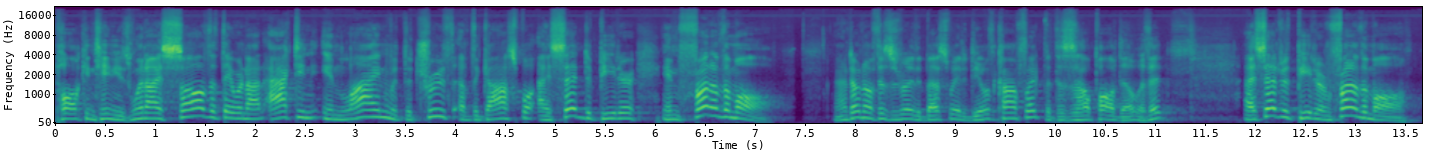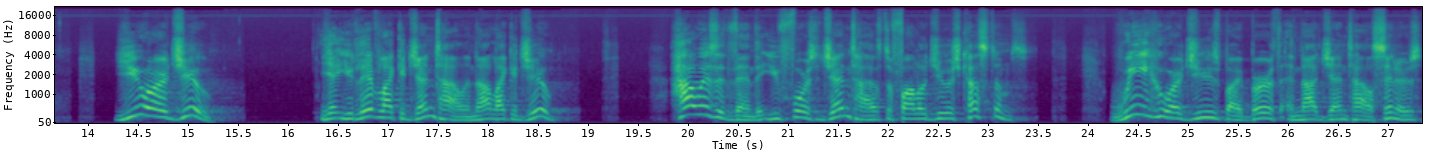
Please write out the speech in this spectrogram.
Paul continues When I saw that they were not acting in line with the truth of the gospel, I said to Peter in front of them all, I don't know if this is really the best way to deal with conflict, but this is how Paul dealt with it. I said with Peter in front of them all, You are a Jew, yet you live like a Gentile and not like a Jew. How is it then that you force Gentiles to follow Jewish customs? We who are Jews by birth and not Gentile sinners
